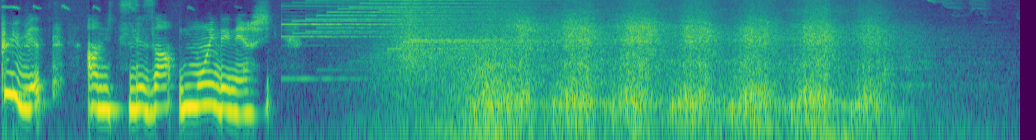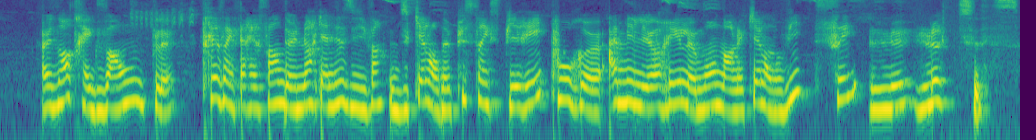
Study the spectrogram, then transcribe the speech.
plus vite en utilisant moins d'énergie. Un autre exemple très intéressant d'un organisme vivant duquel on a pu s'inspirer pour euh, améliorer le monde dans lequel on vit, c'est le lotus.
